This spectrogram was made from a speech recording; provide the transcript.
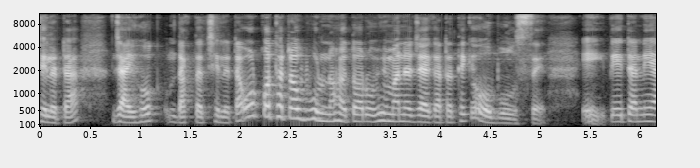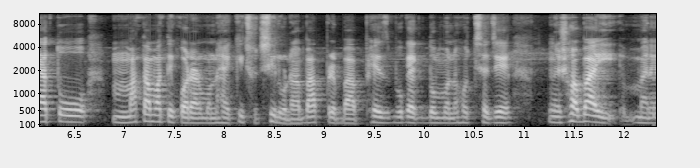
ছেলেটা, যাই হোক, ডাক্তার ছেলেটা, ওর কথাটাও ভুল না, হয়তো ওর অভিমানের জায়গাটা থেকে ও বলছে। এই তো এটা নিয়ে এত মাতামাতি করার মনে হয় কিছু ছিল না। বাপরে বাপ ফেসবুক একদম মনে হচ্ছে যে সবাই মানে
